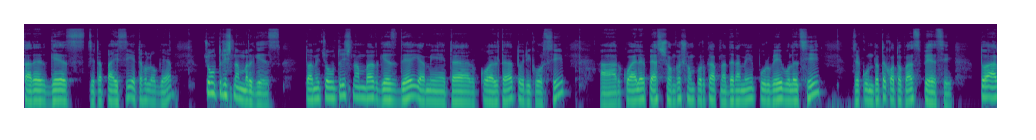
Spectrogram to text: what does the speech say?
তারের গ্যাস যেটা পাইছি, এটা হলো গ্যাস চৌত্রিশ নাম্বার গ্যাস তো আমি চৌত্রিশ নাম্বার গ্যাস দিয়েই আমি এটার কয়েলটা তৈরি করছি। আর কয়েলের প্যাচ সংখ্যা সম্পর্কে আপনাদের আমি পূর্বেই বলেছি যে কোনটাতে কত প্যাচ পেয়েছি। তো আর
